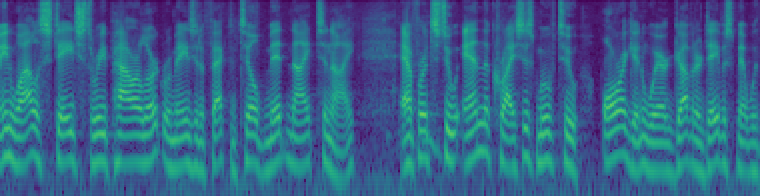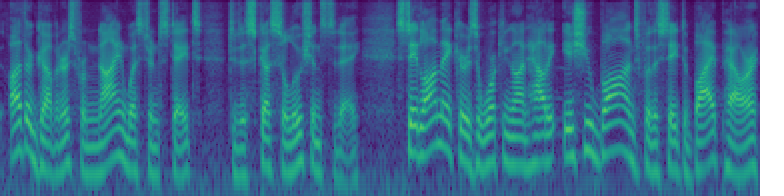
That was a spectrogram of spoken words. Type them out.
Meanwhile, a stage three power alert remains in effect until midnight tonight. Efforts to end the crisis moved to Oregon, where Governor Davis met with other governors from nine western states to discuss solutions today. State lawmakers are working on how to issue bonds for the state to buy power,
